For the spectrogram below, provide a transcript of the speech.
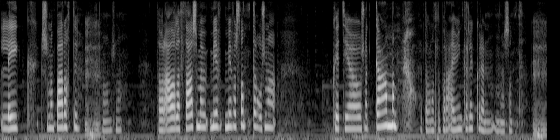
leik svona baráttu Mm það var, svona, það var aðalega það sem mér, mér fannst vanta og svona hvetja og svona gaman þetta var náttúrulega bara æfingarleikur en maður samt Mhm.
